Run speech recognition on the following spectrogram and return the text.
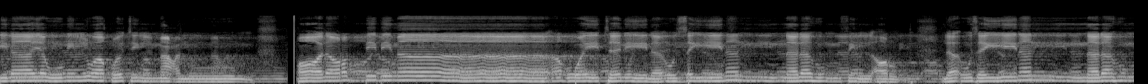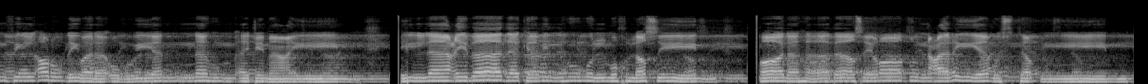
إلى يوم الوقت المعلوم. قال رب بما أغويتني لأزينن لهم في الأرض لأزينن لهم في الأرض ولأغوينهم أجمعين. إلا عبادك منهم المخلصين. قال هذا صراط علي مستقيم.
